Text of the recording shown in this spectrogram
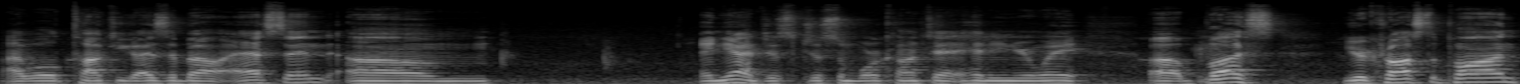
I will talk to you guys about Essen. Um, and yeah, just just some more content heading your way. Uh, Bus, you're across the pond.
